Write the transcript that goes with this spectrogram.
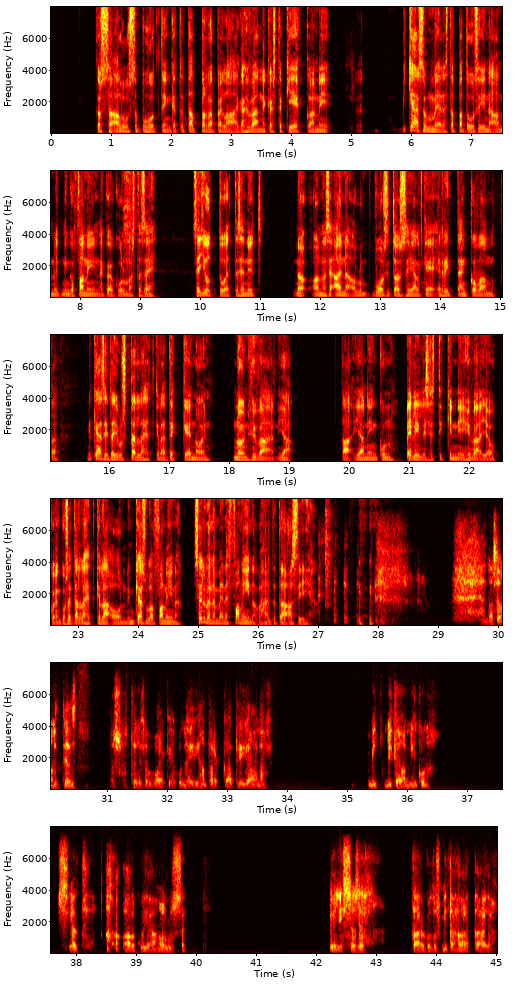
tuossa alussa puhuttiin, että Tappara pelaa aika hyvännäköistä kiekkoa, niin mikä sun mielestä Patu siinä on nyt niin fanin näkökulmasta se, se juttu, että se nyt, no onhan se aina ollut vuosi toisen jälkeen erittäin kova, mutta mikä siitä just tällä hetkellä tekee noin, noin hyvän ja, ta, ja niin kuin pelillisestikin niin hyvän joukkojen kuin se tällä hetkellä on, niin mikä sulla fanina? Selvennä meille fanina vähän tätä asiaa. No se on nyt tietysti suhteellisen vaikea, kun ei ihan tarkkaan tiedä aina, mikä on niin kuin sieltä alkujaan ollut se pelissä se tarkoitus, mitä haetaan ja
